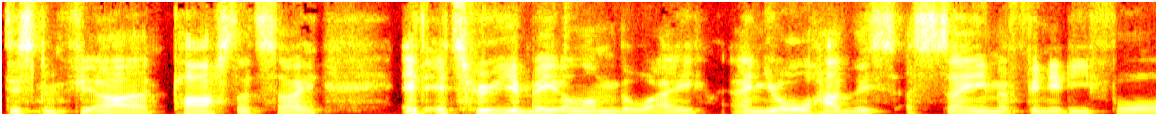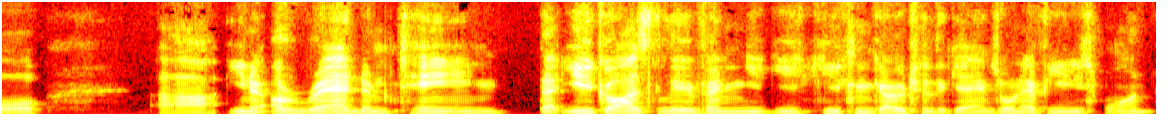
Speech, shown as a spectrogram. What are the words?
distant uh, past, let's say. It, it's who you meet along the way, and you all have this same affinity for. Uh, you know, a random team that you guys live and you, you, you can go to the games whenever you want.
